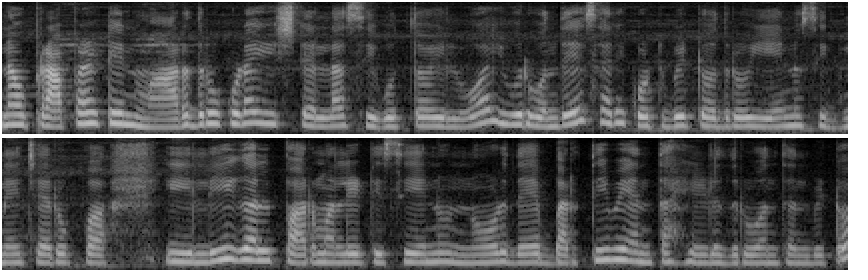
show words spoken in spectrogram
ನಾವು ಪ್ರಾಪರ್ಟಿನ ಮಾರಿದ್ರೂ ಕೂಡ ಇಷ್ಟೆಲ್ಲ ಸಿಗುತ್ತೋ ಇಲ್ವೋ, ಇವರು ಒಂದೇ ಸಾರಿ ಕೊಟ್ಬಿಟ್ಟು ಹೋದ್ರು, ಏನು ಸಿಗ್ನೇಚರು ಪ, ಈ ಲೀಗಲ್ ಫಾರ್ಮಾಲಿಟೀಸ್ ಏನು ನೋಡದೆ ಬರ್ತೀವಿ ಅಂತ ಹೇಳಿದ್ರು ಅಂತಂದ್ಬಿಟ್ಟು,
